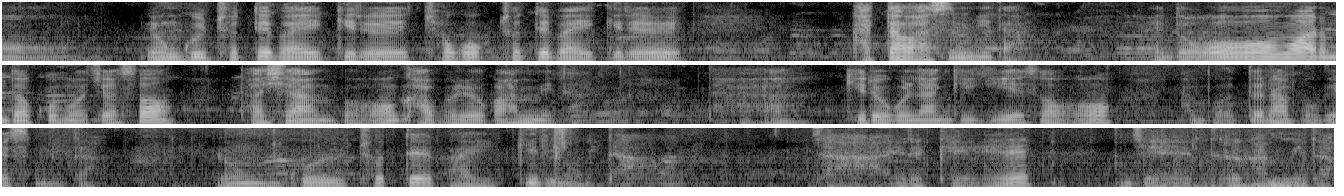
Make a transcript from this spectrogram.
어, 용굴 촛대바위길을 초곡 촛대바위길을 갔다 왔습니다. 너무 아름답고 멋져서 다시 한번 가보려고 합니다. 다 기록을 남기기 위해서 한번 떠나보겠습니다. 용굴 촛대바위길입니다. 자, 이렇게 이제 들어갑니다.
